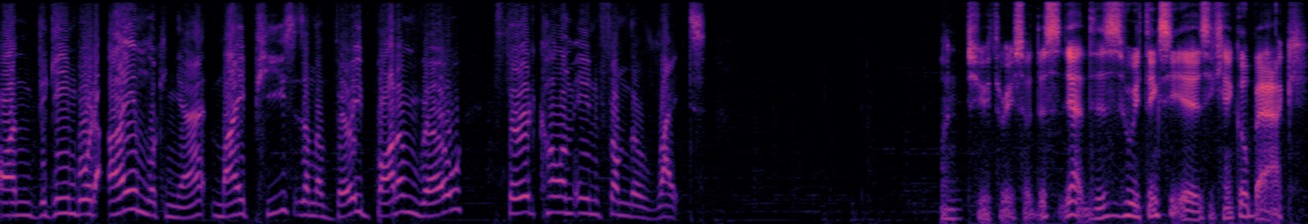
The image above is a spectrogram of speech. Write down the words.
On the game board I am looking at, my piece is on the very bottom row, third column in from the right. One, two, three. So this, yeah, this is who he thinks he is. He can't go back.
